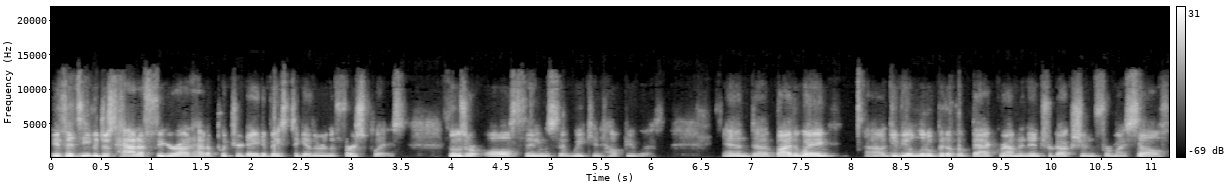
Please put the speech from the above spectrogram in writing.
If it's even just how to figure out how to put your database together in the first place, those are all things that we can help you with. And uh, by the way, I'll give you a little bit of a background and introduction for myself.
